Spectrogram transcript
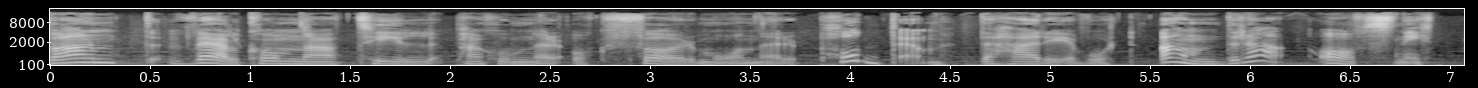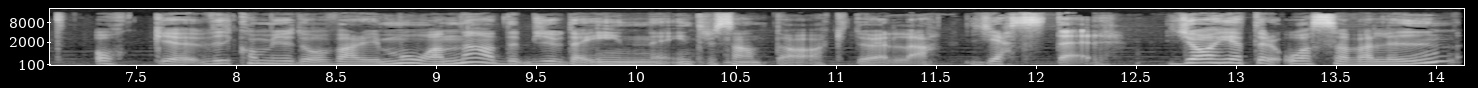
Varmt välkomna till Pensioner och förmåner-podden. Det här är vårt andra avsnitt och eh, vi kommer ju då varje månad bjuda in intressanta och aktuella gäster. Jag heter Åsa Wallin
